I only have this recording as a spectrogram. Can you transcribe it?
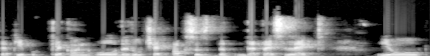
that people click on or the little check boxes that, that they select your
